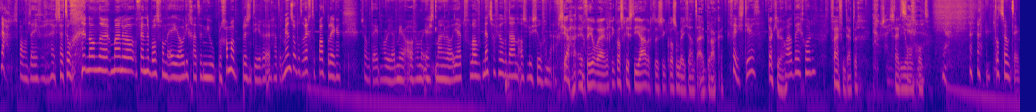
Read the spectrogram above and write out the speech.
Ja, spannend leven heeft zij toch. En dan uh, Manuel Venderbos van de EO. Die gaat een nieuw programma presenteren. En gaat de mensen op het rechte pad brengen. Zometeen hoor je daar meer over. Maar eerst Manuel, jij hebt geloof ik net zoveel gedaan als Lucille vandaag. Ja, echt heel weinig. Ik was gisteren jarig, dus ik was een beetje aan het uitbrakken. Gefeliciteerd. Dankjewel. Hoe oud ben je geworden? 35, nou, zei de jonge god. Ja, tot zometeen.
